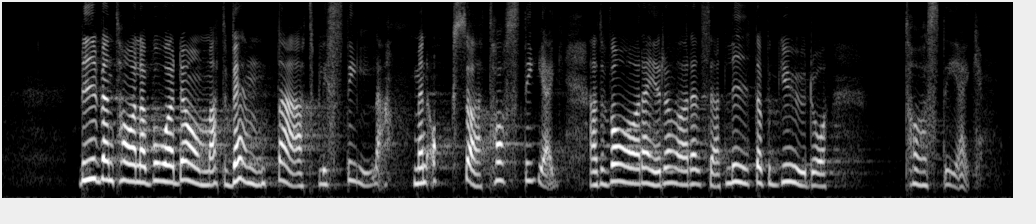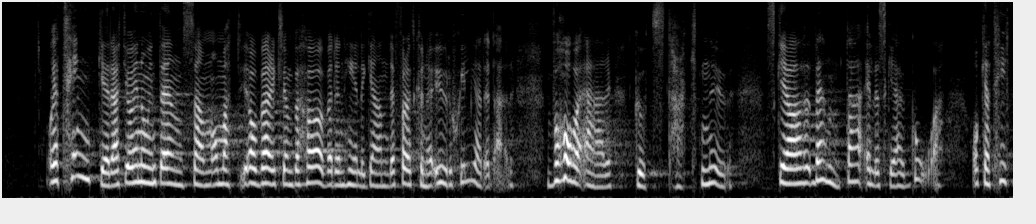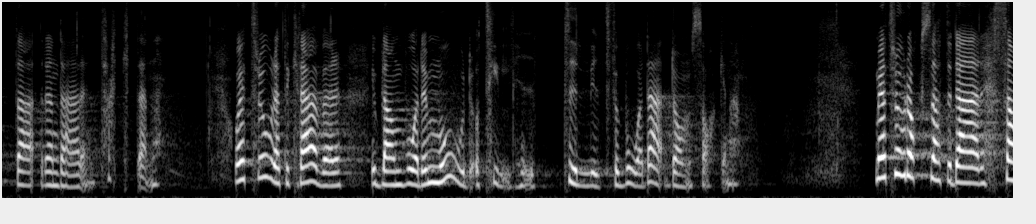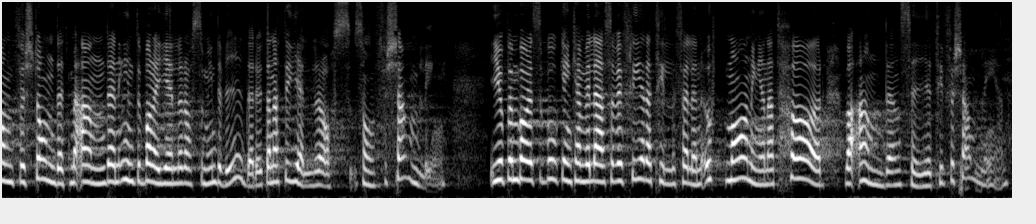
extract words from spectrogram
Bibeln talar både om att vänta, att bli stilla, men också att ta steg, att vara i rörelse, att lita på Gud och ta steg. Och jag tänker att jag är nog inte ensam om att jag verkligen behöver den helige Ande för att kunna urskilja det där. Vad är Guds takt nu? Ska jag vänta eller ska jag gå? Och att hitta den där takten. Och jag tror att det kräver ibland både mod och tillit, tillit för båda de sakerna. Men jag tror också att det där samförståndet med Anden inte bara gäller oss som individer, utan att det gäller oss som församling. I Uppenbarelseboken kan vi läsa vid flera tillfällen uppmaningen att hör vad Anden säger till församlingen.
